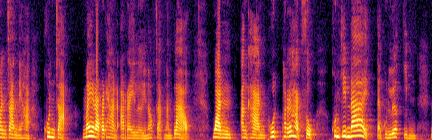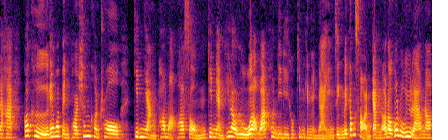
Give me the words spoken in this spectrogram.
วันจันทร์เนี่ยค่ะคุณจะไม่รับประทานอะไรเลยนอกจากน้ำเปล่า วันอังคารพุธพฤหัสศุกร์ คุณกินได้แต่คุณเลือกกินนะคะ ก็คือเรียกว่าเป็น portion control กินอย่างพอเหมาะพอสม กินอย่างที่เรารู้ว่าคนดีๆเขากินกันยังไง จริง ๆ ไม่ต้องสอนกันเนาะเราก็รู้อยู่แล้วเนาะ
